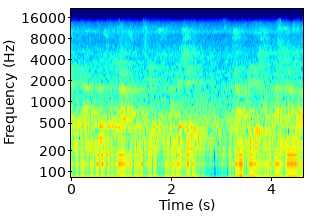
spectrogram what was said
จักรยานเพื่อสุขภาพแห่งเกียรติสนามที่4ประจำปี 2500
